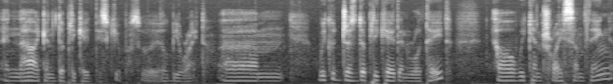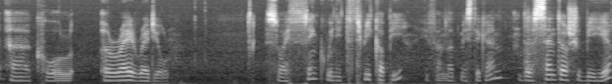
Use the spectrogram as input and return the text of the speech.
and now I can duplicate this cube so it'll be right. Um, we could just duplicate and rotate or we can try something uh, called array radial. So I think we need three copy if I'm not mistaken. The center should be here,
